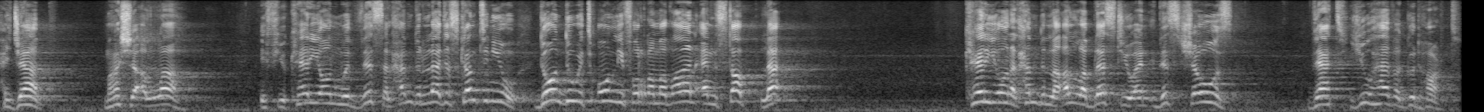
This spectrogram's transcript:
hijab. MashaAllah. If you carry on with this, Alhamdulillah, just continue. Don't do it only for Ramadan and stop. La. Carry on, Alhamdulillah, Allah blessed you, and this shows that you have a good heart.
